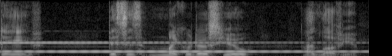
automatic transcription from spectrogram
Dave. This is Microdose U. I love you.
